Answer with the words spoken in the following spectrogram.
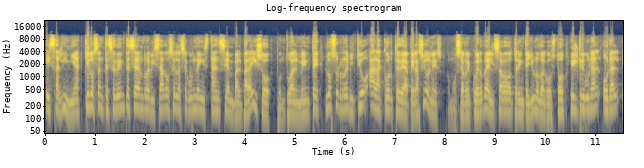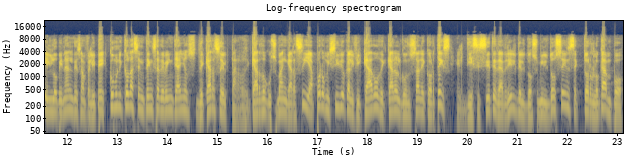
esa línea que los antecedentes sean revisados en la segunda instancia en Valparaíso. Puntualmente los remitió a la Corte de Apelaciones. Como se recuerda, el sábado 31 de agosto, el Tribunal Oral en lo Penal de San Felipe comunicó la sentencia de 20 años de cárcel para Ricardo Guzmán García por homicidio calificado de Carol González Cortés el 17 de abril del 2012 en sector Locampo.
